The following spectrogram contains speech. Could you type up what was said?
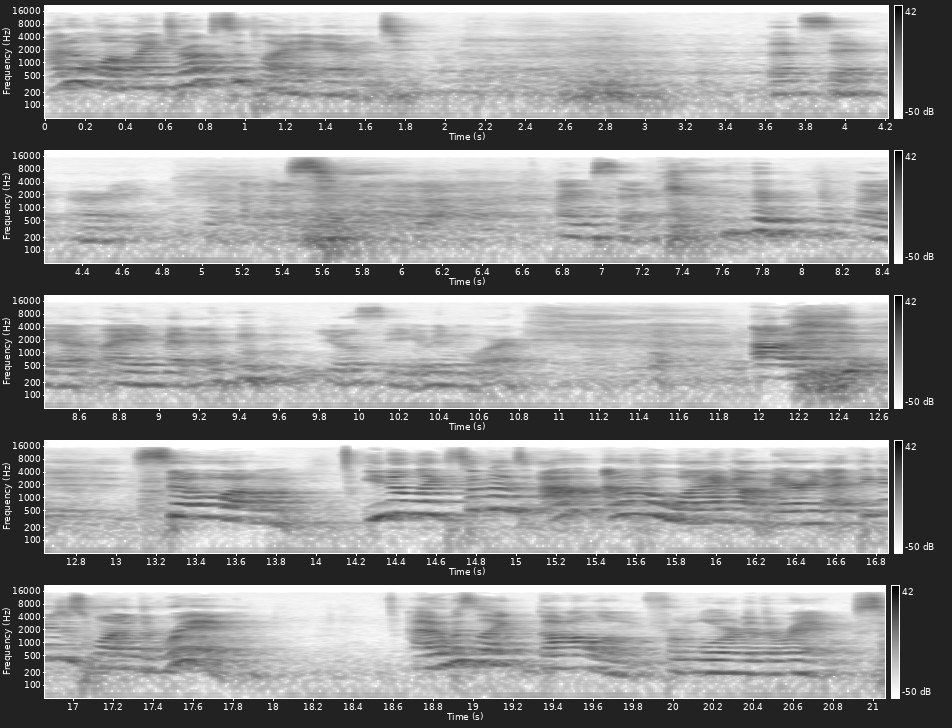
I don't want my drug supply to end. That's sick, all right. I'm sick. I am, I admit it. You'll see even more. Uh, so, um, you know, like sometimes, I don't, I don't know why I got married. I think I just wanted the ring. I was like Gollum from Lord of the Rings.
